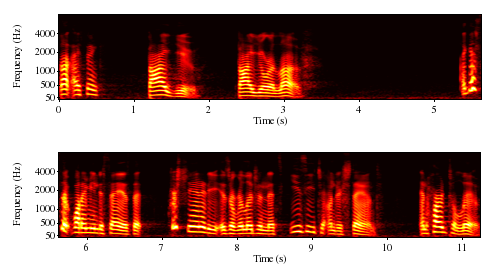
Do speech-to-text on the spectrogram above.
but I think by you, by your love. I guess that what I mean to say is that Christianity is a religion that's easy to understand and hard to live.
